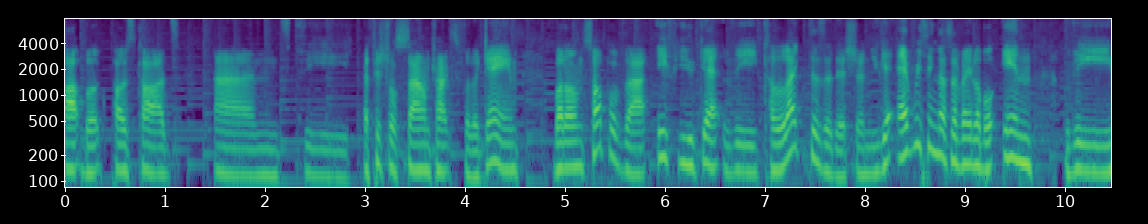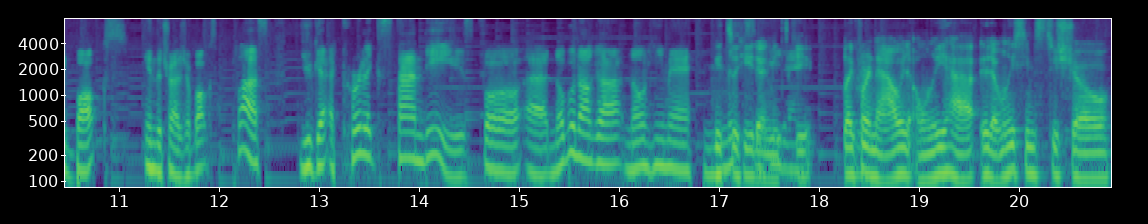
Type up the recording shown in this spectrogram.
art book, postcards, and the official soundtracks for the game. But on top of that, if you get the collector's edition, you get everything that's available in the box, in the treasure box. Plus, you get acrylic standees for uh, Nobunaga, Nohime, Mitsuhide and Mitsuki. Like for now, it only have it only seems to show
